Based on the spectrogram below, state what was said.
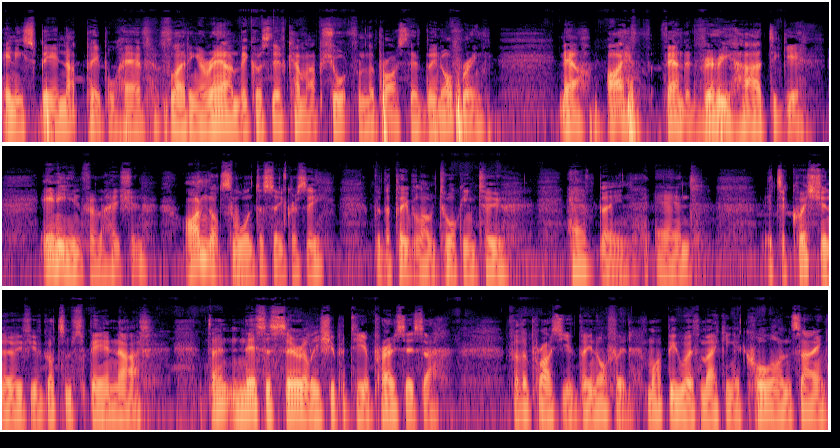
any spare nut people have floating around because they've come up short from the price they've been offering. Now, I found it very hard to get any information. I'm not sworn to secrecy, but the people I'm talking to have been. And it's a question of if you've got some spare nut, don't necessarily ship it to your processor for the price you've been offered. Might be worth making a call and saying,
